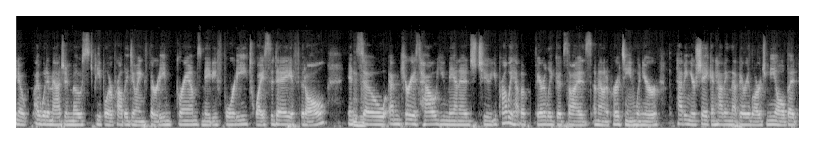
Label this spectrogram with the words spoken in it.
you know, I would imagine most people are probably doing 30 grams, maybe 40 twice a day, if at all. And mm-hmm. so I'm curious how you manage to, you probably have a fairly good size amount of protein when you're having your shake and having that very large meal. But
